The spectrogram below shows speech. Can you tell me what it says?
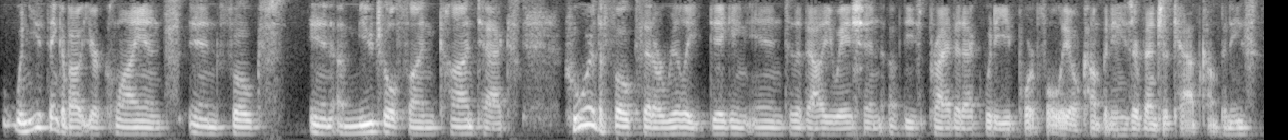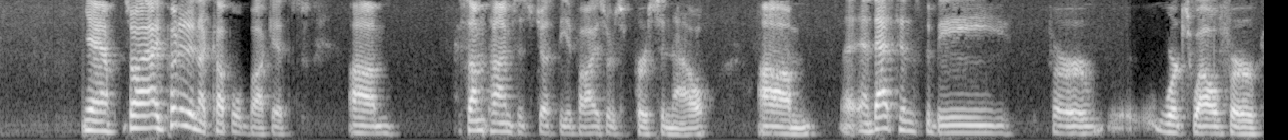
when you think about your clients and folks in a mutual fund context, who are the folks that are really digging into the valuation of these private equity portfolio companies or venture cap companies? Yeah, so I put it in a couple buckets. Um, sometimes it's just the advisor's personnel, um, and that tends to be for works well for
